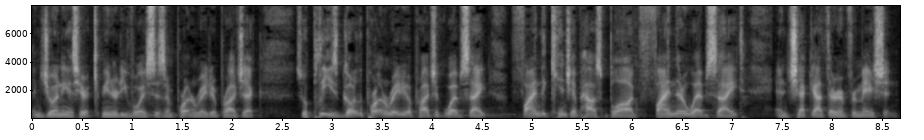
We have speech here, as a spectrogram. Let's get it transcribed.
and joining us here at Community Voices and Portland Radio Project. So please go to the Portland Radio Project website, find the Kinship House blog, find their website, and check out their information.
